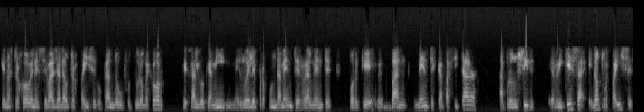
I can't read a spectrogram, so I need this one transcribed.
que nuestros jóvenes se vayan a otros países buscando un futuro mejor, que es algo que a mí me duele profundamente realmente, porque van mentes capacitadas a producir riqueza en otros países,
